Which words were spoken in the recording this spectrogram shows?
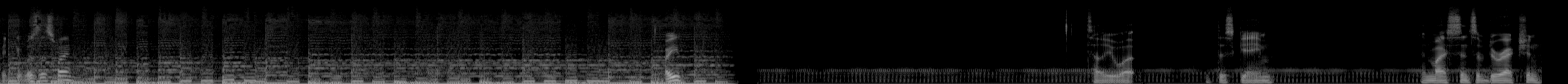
Think it was this way? Are you tell you what, this game and my sense of direction.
